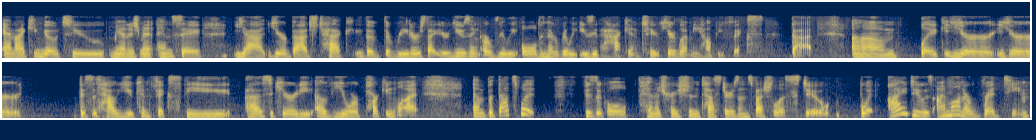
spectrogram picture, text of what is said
And I can go to management and say, yeah, your badge tech, the, the readers that you're using are really old and they're really easy to hack into. Here, let me help you fix that. Um, like your your this is how you can fix the uh, security of your parking lot. Um, but that's what physical penetration testers and specialists do. What I do is I'm on a red team.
